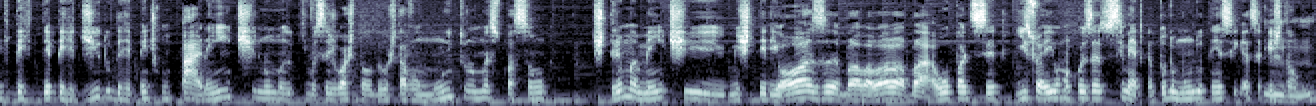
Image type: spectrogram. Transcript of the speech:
tem que ter perdido de repente um parente numa que vocês gostam, gostavam muito numa situação extremamente misteriosa, blá blá blá blá blá. Ou pode ser. Isso aí é uma coisa simétrica, todo mundo tem esse, essa questão. Uhum.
